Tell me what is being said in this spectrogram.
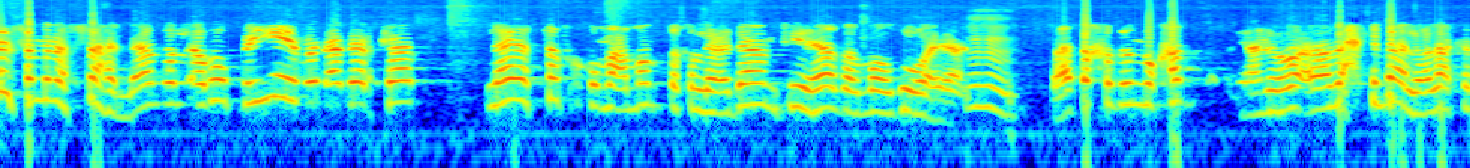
ليس من السهل لأن الأوروبيين والأمريكان لا يتفقوا مع منطق الإعدام في هذا الموضوع يعني. أعتقد إنه قد يعني هذا احتمال ولكن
